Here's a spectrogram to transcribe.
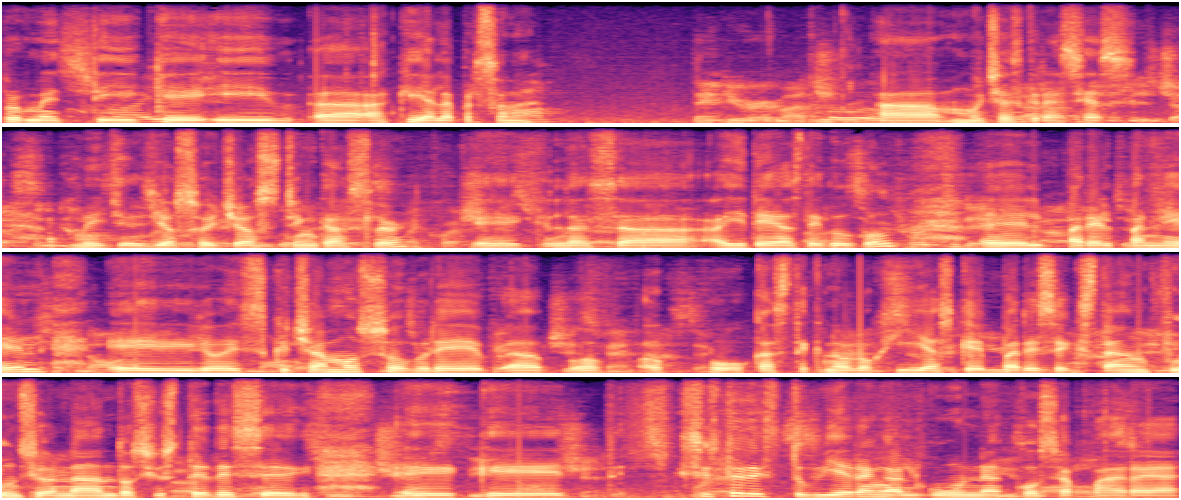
Prometí que iba aquí a la persona. Uh, muchas gracias. Yo soy Justin Gassler. Eh, las uh, ideas de Google el, para el panel. Eh, escuchamos sobre uh, pocas tecnologías que parece que están funcionando. Si ustedes eh, que si ustedes tuvieran alguna cosa para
